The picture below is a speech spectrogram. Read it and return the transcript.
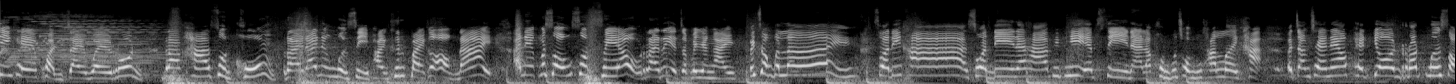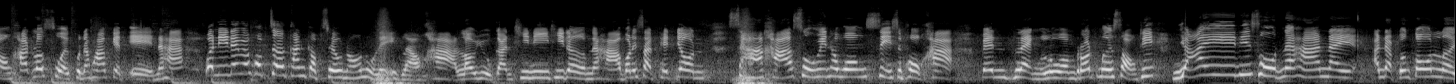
GK ขวัญใจวัยรุ่น ราคาสุดคุ้ม รายได้ 14,000 ขึ้นไปก็ออกได้อเนกประสงค์สุดเฟี้ยว รายละเอียดจะเป็นยังไง ไปชมกันเลย สวัสดีค่ะ สวัสดีนะคะพี่พี่ๆ FC นะและคุณผู้ชมทุกท่านเลยค่ะ ประจำชแนลเพชรยนต์รถมือ2คัดรถสวยคุณภาพเกรดเอนะคะ วันนี้ได้มาพบเจอกันกับเซลล์น้องหนูเล็กอีกแล้วค่ะ เราอยู่กันที่นี่ที่เดิมนะคะ บริษัทเพชรยนต์สาขาสุวินทวงศ์ 46 ค่ะ เป็นแหล่งรวมรถมือ2ที่ใหญ่ที่สุดนะคะ ในอันดับต้นๆเลย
